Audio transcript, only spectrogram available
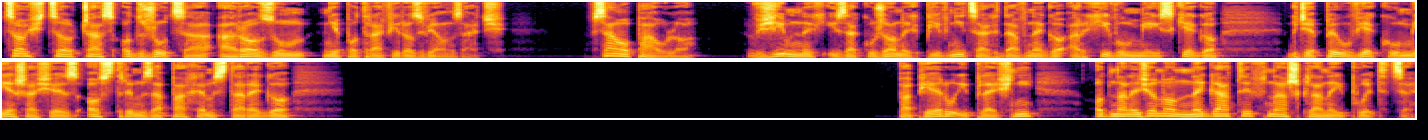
coś, co czas odrzuca, a rozum nie potrafi rozwiązać. W São Paulo, w zimnych i zakurzonych piwnicach dawnego archiwum miejskiego, gdzie pył wieku miesza się z ostrym zapachem starego papieru i pleśni, odnaleziono negatyw na szklanej płytce.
